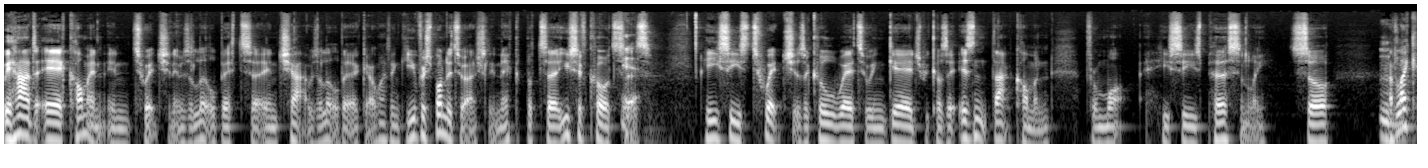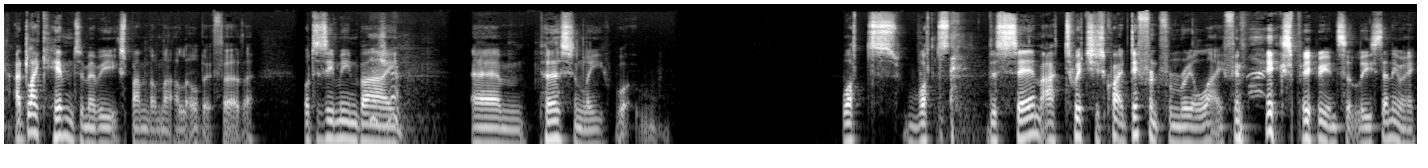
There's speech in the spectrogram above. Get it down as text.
we had a comment in Twitch, and it was a little bit uh, in chat. It was a little bit ago. I think you've responded to it actually, Nick. But uh, Yusuf Code says he sees Twitch as a cool way to engage because it isn't that common from what he sees personally. So I'd like I'd like him to maybe expand on that a little bit further. What does he mean by um, personally? What, what's what's the same? Uh, Twitch is quite different from real life, in my experience, at least. Anyway.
